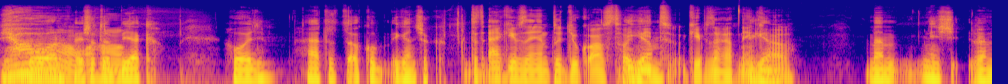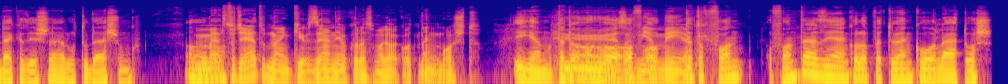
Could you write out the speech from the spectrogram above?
Ja, Bohr és a aha. többiek, hogy hát ott akkor igencsak, Tehát elképzelni nem tudjuk azt, hogy Igen. mit képzelhetnénk Igen. el. mert nincs rendelkezésre álló tudásunk. Arról. Mert hogyha el tudnánk képzelni, akkor azt megalkotnánk most. Igen, tehát a, Hű, a, a, a, milyen a, mélyek. tehát a, fan, a fantáziánk alapvetően korlátos,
